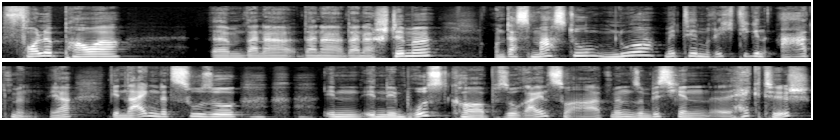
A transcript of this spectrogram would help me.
volle Power ähm, deiner, deiner, deiner Stimme. Und das machst du nur mit dem richtigen Atmen. Ja, wir neigen dazu, so in, in den Brustkorb so reinzuatmen, so ein bisschen äh, hektisch.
